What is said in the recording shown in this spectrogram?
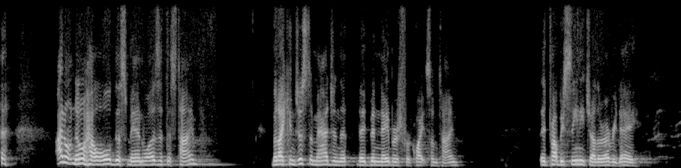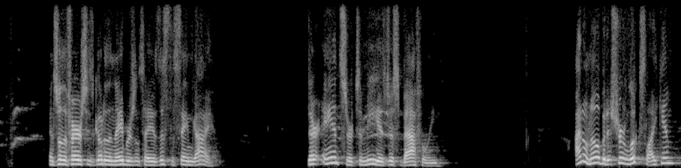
I don't know how old this man was at this time, but I can just imagine that they'd been neighbors for quite some time. They'd probably seen each other every day. And so the Pharisees go to the neighbors and say, Is this the same guy? Their answer to me is just baffling. I don't know, but it sure looks like him.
